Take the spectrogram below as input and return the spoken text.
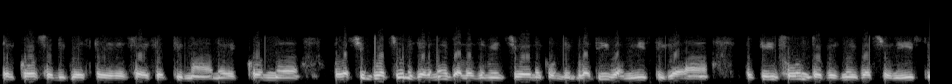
nel corso di queste sei settimane, con eh, l'accentuazione chiaramente alla dimensione contemplativa, mistica, perché in fondo per noi passionisti,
